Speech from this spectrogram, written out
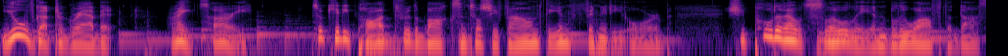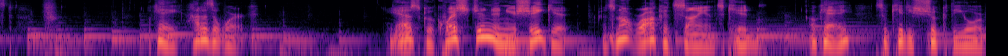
You've got to grab it. Right, sorry. So Kitty pawed through the box until she found the infinity orb. She pulled it out slowly and blew off the dust. okay, how does it work? You ask a question and you shake it. It's not rocket science, kid. Okay, so Kitty shook the orb.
